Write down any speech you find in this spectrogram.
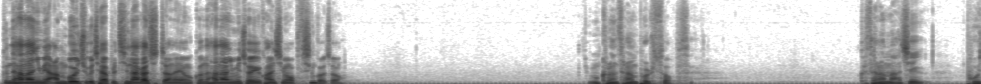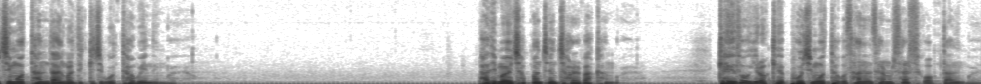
근데 하나님이 안 보여주고 제 앞을 지나가셨잖아요. 그건 하나님이 저에게 관심이 없으신 거죠. 그런 사람 볼 수 없어요. 그 사람 아직 보지 못한다는 걸 느끼지 못하고 있는 거예요. 바디모의 첫 번째는 절박한 거예요. 계속 이렇게 보지 못하고 사는 삶을 살 수가 없다는 거예요.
